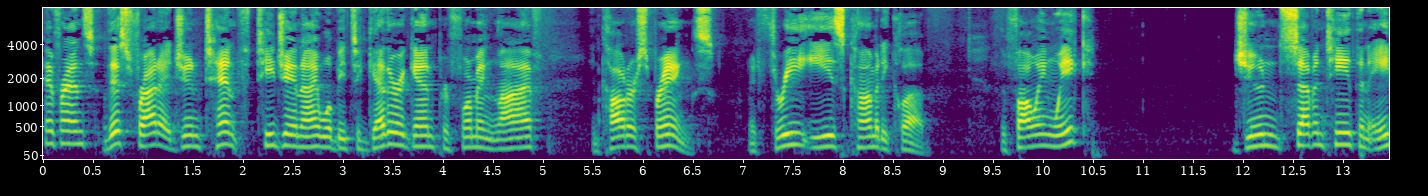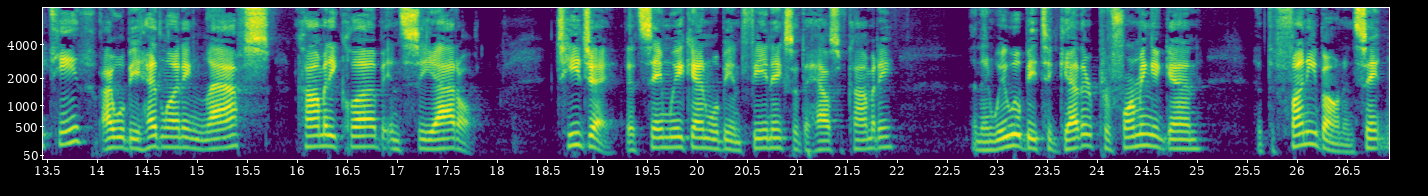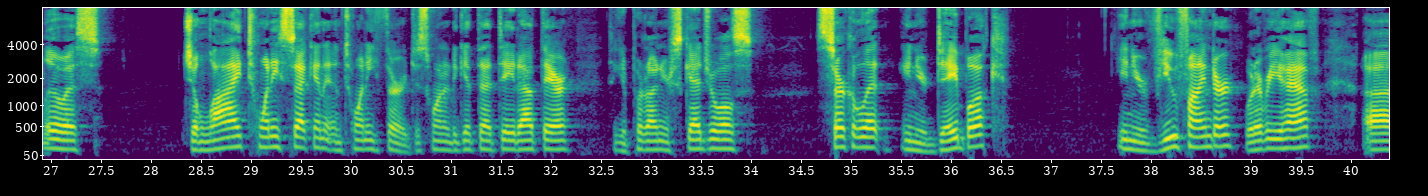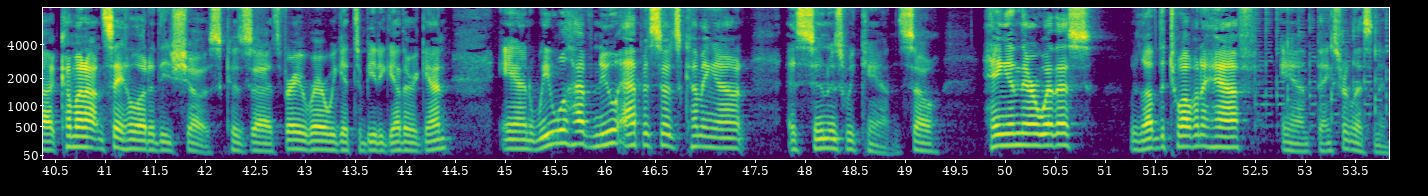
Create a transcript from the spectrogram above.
Hey, friends, this Friday, June 10th, TJ and I will be together again performing live in Colorado Springs at 3 E's Comedy Club. The following week, June 17th and 18th, I will be headlining Laughs Comedy Club in Seattle. TJ, that same weekend, will be in Phoenix at the House of Comedy. And then we will be together performing again at the Funny Bone in St. Louis, July 22nd and 23rd. Just wanted to get that date out there so you can put it on your schedules. Circle it in your day book in your viewfinder, whatever you have, uh, come on out and say hello to these shows because uh, it's very rare we get to be together again. And we will have new episodes coming out as soon as we can. So hang in there with us. We love the 12 and a half, and thanks for listening.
